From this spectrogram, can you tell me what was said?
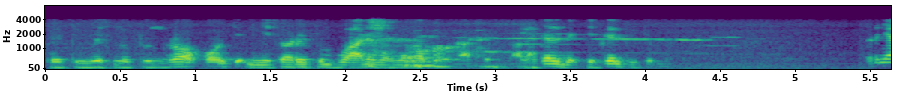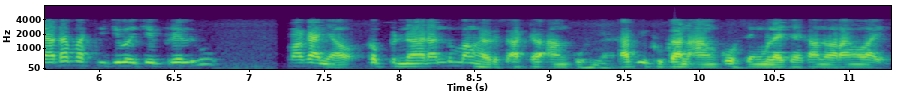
Jadi wis mlebu neraka cek ning sore tumpukane wong-wong kafir. Alhasil Jibril gitu. Ternyata pas dijiwa Jibril itu makanya kebenaran itu memang harus ada angkuhnya, tapi bukan angkuh yang melecehkan orang lain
